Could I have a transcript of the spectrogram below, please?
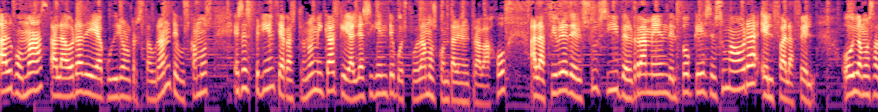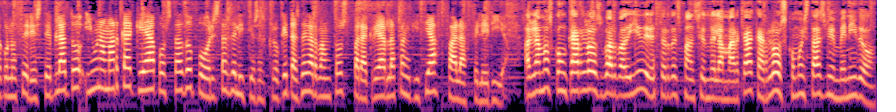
algo más a la hora de acudir a un restaurante. Buscamos esa experiencia gastronómica que al día siguiente pues podamos contar en el trabajo. A la fiebre del sushi, del ramen, del poke se suma ahora el falafel. Hoy vamos a conocer este plato y una marca que ha apostado por estas deliciosas croquetas de garbanzos para crear la franquicia Falafelería. Hablamos con Carlos Barbadillo, director de expansión de la marca. Carlos, ¿cómo estás? Bienvenido.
